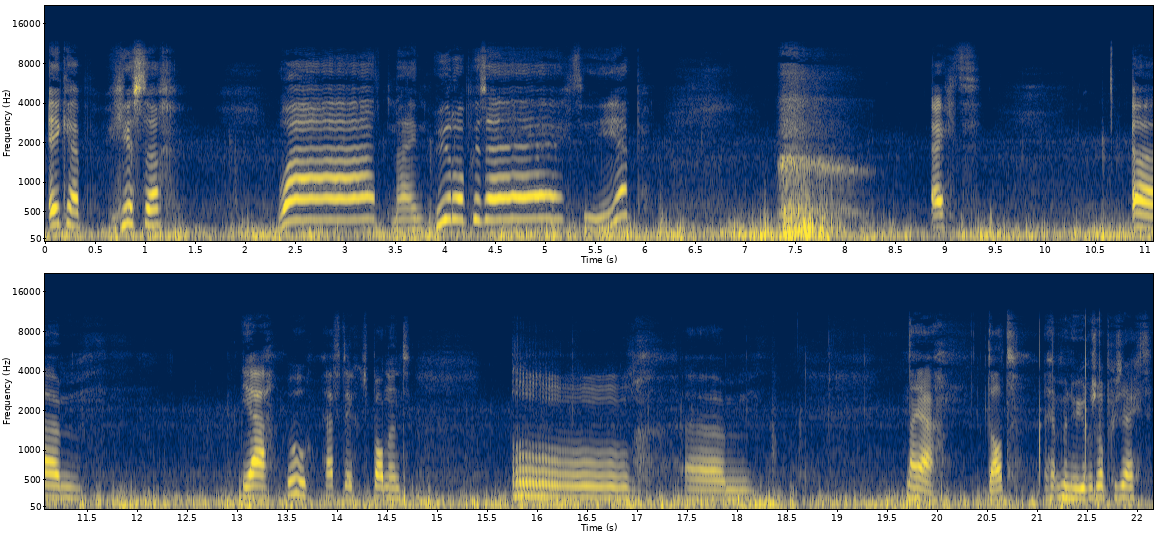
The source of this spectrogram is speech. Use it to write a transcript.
Ik heb gisteren, wat, mijn huur opgezegd. Yep. Echt. Um, ja, oeh, heftig, spannend. Um, nou ja, dat. Mijn huur is opgezegd.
